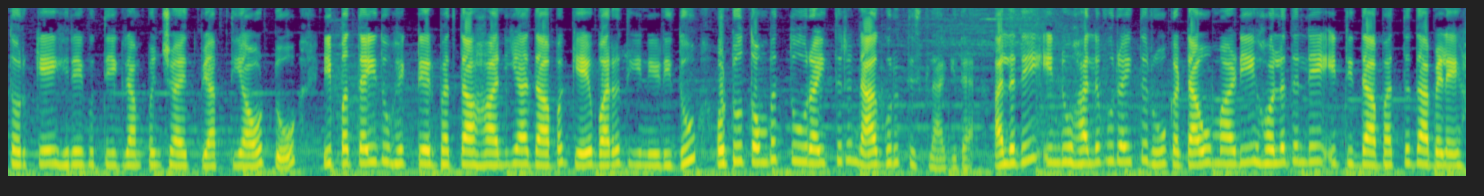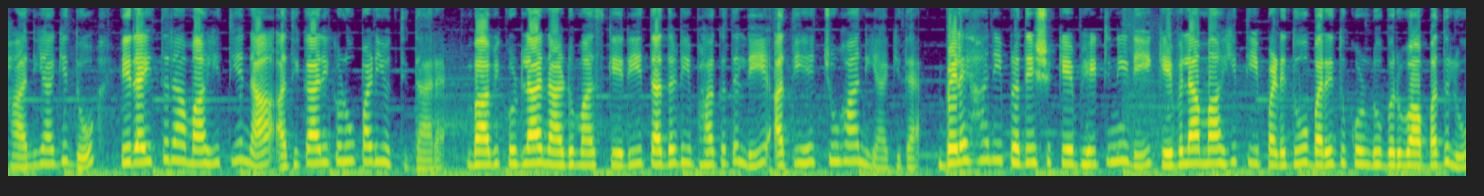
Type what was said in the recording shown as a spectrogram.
ತೊರ್ಕೆ, ಹಿರೇಗುತ್ತಿ ಗ್ರಾಮ ಪಂಚಾಯತ್ ವ್ಯಾಪ್ತಿಯ ಒಟ್ಟು ಇಪ್ಪತ್ತೈದು ಹೆಕ್ಟೇರ್ ಭತ್ತ ಹಾನಿಯಾದ ಬಗ್ಗೆ ವರದಿ ನೀಡಿದ್ದು, ಒಟ್ಟು ತೊಂಬತ್ತು ರೈತರನ್ನ ಗುರುತಿಸಲಾಗಿದೆ. ಅಲ್ಲದೆ ಇನ್ನು ಹಲವು ರೈತರು ಕಟಾವು ಮಾಡಿ ಹೊಲದಲ್ಲೇ ಇಟ್ಟಿದ್ದ ಭತ್ತದ ಬೆಳೆ ಹಾನಿಯಾಗಿದ್ದು ಈ ರೈತರ ಮಾಹಿತಿಯನ್ನ ಅಧಿಕಾರಿಗಳು ಪಡೆಯುತ್ತಿದ್ದಾರೆ. ಬಾವಿಕೊಡ್ಲ ನಾಡು ಮಾಸ್ಕೇರಿ ತದಡಿ ಭಾಗದಲ್ಲಿ ಅತಿ ಹೆಚ್ಚು ಹಾನಿಯಾಗಿದೆ. ಬೆಳೆ ಹಾನಿ ಪ್ರದೇಶಕ್ಕೆ ಭೇಟಿ ನೀಡಿ ಕೇವಲ ಮಾಹಿತಿ ಪಡೆದು ಬರೆದುಕೊಂಡು ಬರುವ ಬದಲು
